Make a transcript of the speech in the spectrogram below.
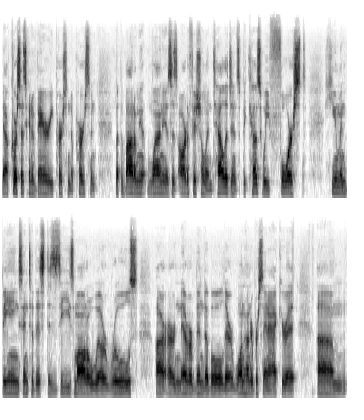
Now, of course, that's going to vary person to person, but the bottom line is, is artificial intelligence because we forced human beings into this disease model where rules are, are never bendable, they're 100% accurate. Um,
